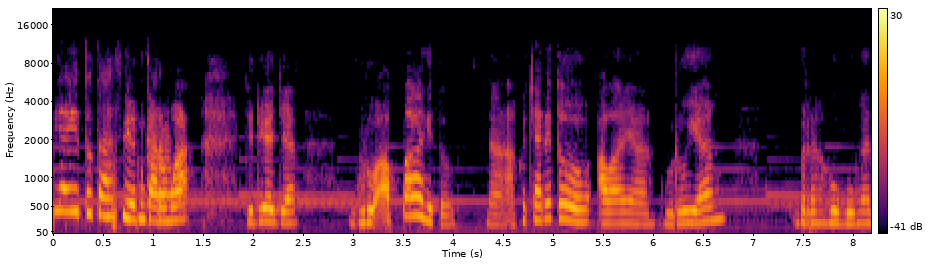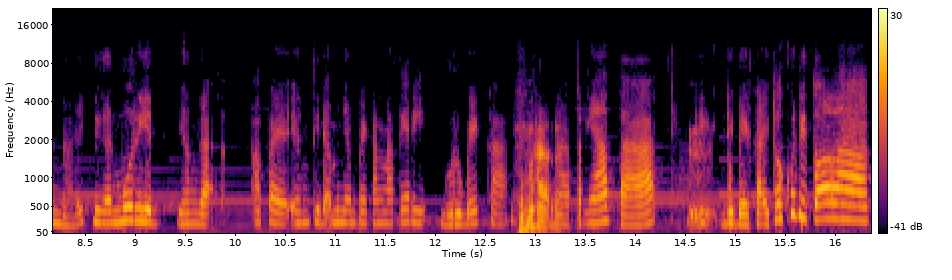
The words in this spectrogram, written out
Ya itu tasiun karma jadi aja guru apa gitu nah aku cari tuh awalnya guru yang berhubungan baik dengan murid yang nggak apa ya yang tidak menyampaikan materi guru BK nah ternyata di, di BK itu aku ditolak.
